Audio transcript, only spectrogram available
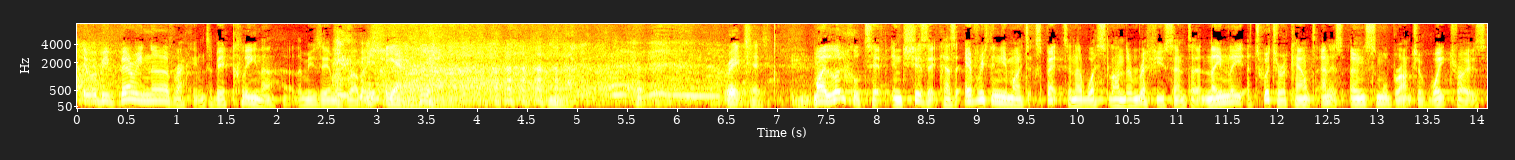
It would be very nerve wracking to be a cleaner at the Museum of Rubbish. Yeah. Richard. My local tip in Chiswick has everything you might expect in a West London refuse centre, namely a Twitter account and its own small branch of Waitrose.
